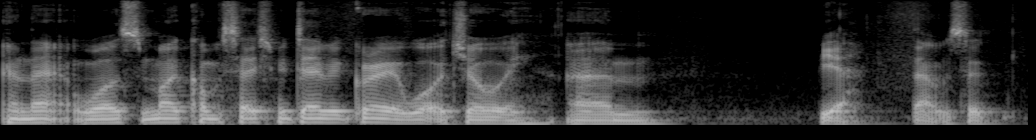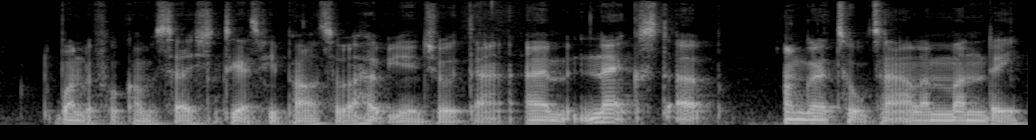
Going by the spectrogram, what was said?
And that was my conversation with David Grier. What a joy! Um, yeah, that was a wonderful conversation to get to be part of. I hope you enjoyed that. Um, next up, I'm going to talk to Alan Munde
